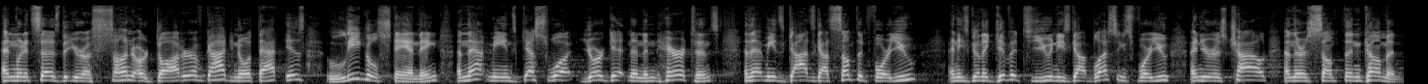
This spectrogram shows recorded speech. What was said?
And when it says that you're a son or daughter of God, you know what that is? Legal standing. And that means, guess what? You're getting an inheritance. And that means God's got something for you and He's going to give it to you and He's got blessings for you and you're His child and there's something coming.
